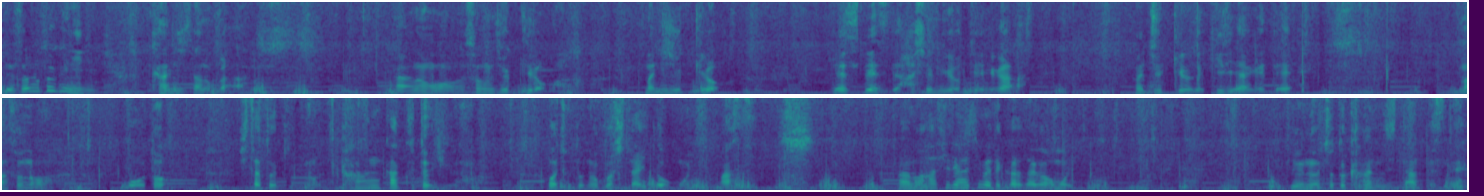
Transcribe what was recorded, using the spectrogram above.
でその時に感じたのがあのその10キロ、まあ、20キロレースペースで走る予定が、まあ、10キロで切り上げて、まあ、そのオートした時の感覚というのをちょっと残したいと思います。あの走り始めて体が重い。っていうのはちょっと感じたんですね。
